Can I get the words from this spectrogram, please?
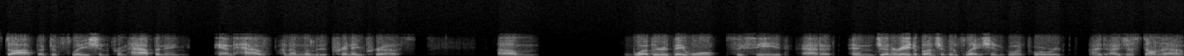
stop a deflation from happening and have an unlimited printing press, um, whether they won't succeed at it and generate a bunch of inflation going forward. I, I just don't know.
